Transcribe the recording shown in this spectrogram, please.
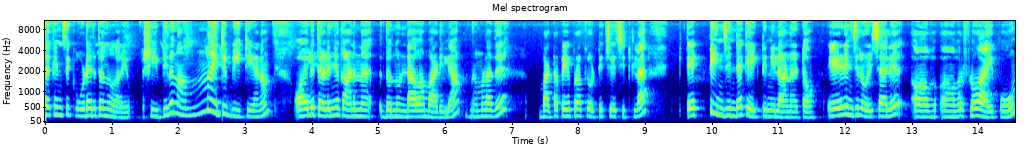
സെക്കൻഡ്സിൽ കൂടരുതെന്ന് പറയും. പക്ഷേ ഇതിൽ നന്നായിട്ട് ബീറ്റ് ചെയ്യണം. ഓയിൽ തെളിഞ്ഞ് കാണുന്ന ഇതൊന്നും ഉണ്ടാവാൻ പാടില്ല. നമ്മളത് ബട്ടർ പേപ്പറൊക്കെ ഒട്ടിച്ച് വെച്ചിട്ടുള്ള എട്ട് ഇഞ്ചിന്റെ കേക്ക് ടിന്നിലാണ് കേട്ടോ. ഏഴ് ഇഞ്ചിൽ ഒഴിച്ചാൽ ഓവർഫ്ലോ ആയി പോവും.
